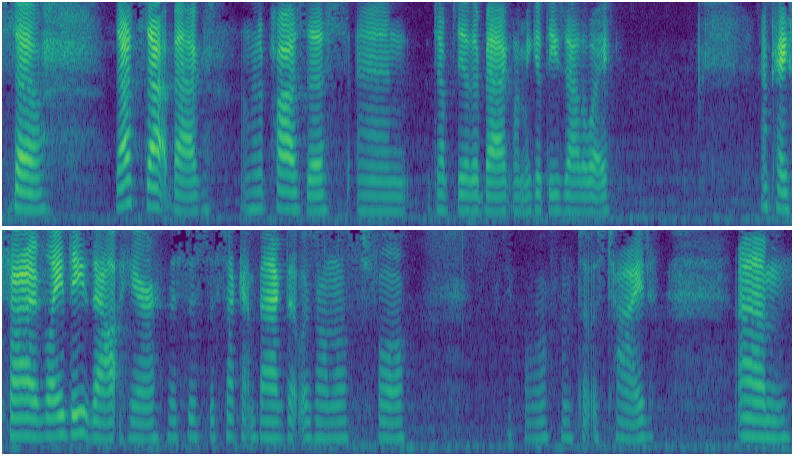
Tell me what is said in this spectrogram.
So that's that bag. I'm going to pause this and dump the other bag. Let me get these out of the way. Okay, so I've laid these out here. This is the second bag that was almost full. full once it was tied. Um,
